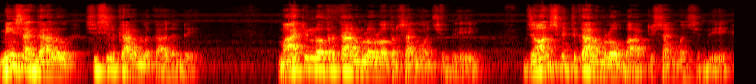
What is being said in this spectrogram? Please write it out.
మీ సంఘాలు శిష్యుల కాలంలో కాదండి. మార్టిన్ లోతర్ కాలంలో లోతర్ సంఘం వచ్చింది. జాన్ స్మిత్ కాలంలో బాప్టిస్ట్ సంఘం వచ్చింది.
